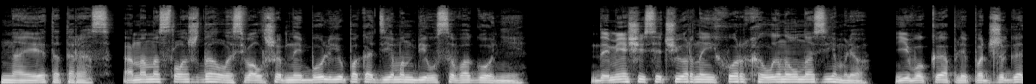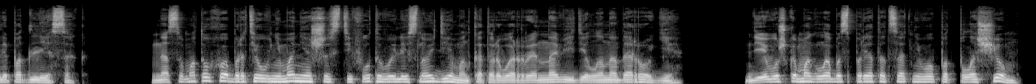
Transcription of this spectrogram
На этот раз она наслаждалась волшебной болью, пока демон бился в агонии. Дымящийся черный хор хлынул на землю, его капли поджигали подлесок. На суматоху обратил внимание шестифутовый лесной демон, которого Ренна видела на дороге. Девушка могла бы спрятаться от него под плащом,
